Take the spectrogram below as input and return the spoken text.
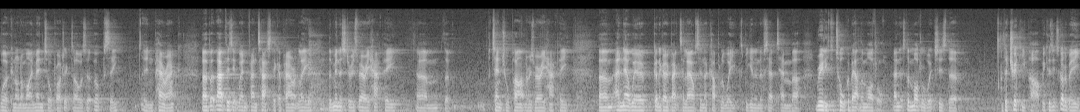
working on a My Mentor project. I was at UPSI in Perak. Uh, but that visit went fantastic, apparently. The minister is very happy. Um, the potential partner is very happy. Um, and now we're going to go back to Laos in a couple of weeks, beginning of September, really to talk about the model. And it's the model which is the, the tricky part because it's got to be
